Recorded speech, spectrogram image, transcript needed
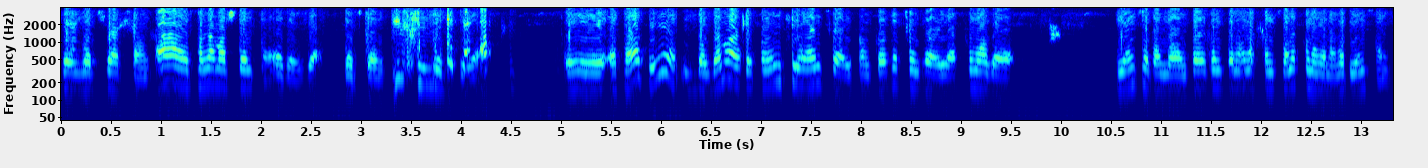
The Resurrection. Ah, esa es la más suelta. Ok, ya, let's go. O sea, sí, volvemos a que son influencias y son cosas que en realidad como que pienso cuando momento de componer las canciones como que no me piensan.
